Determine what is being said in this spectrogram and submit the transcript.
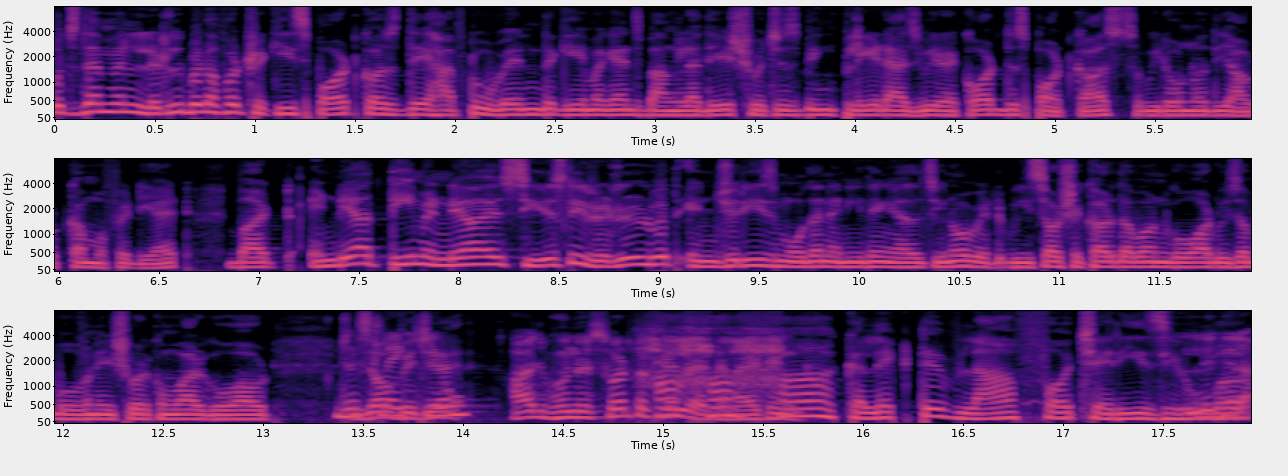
puts them in a little bit of a tricky spot because they have to win the game against Bangladesh, which is being played as we record this podcast. So we don't know the outcome of it yet. But India, Team India, is seriously riddled with injuries more than anything else. You know, we, we saw Shikhar Dhawan go out, we saw Bhuvaneshwar Kumar go out, Just we saw like Vijay. you. आज भुवनेश्वर तो खेल रहे थे I think collective laugh for Cherry's humor.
